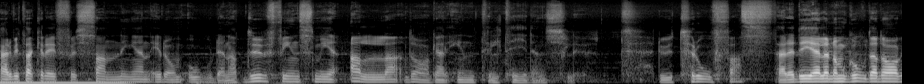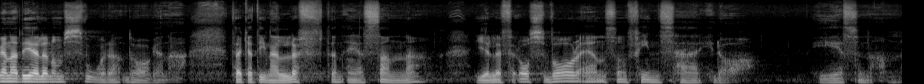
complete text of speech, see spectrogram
Herre, vi tackar dig för sanningen i de orden, att du finns med alla dagar in till tidens slut. Du är trofast. Herre, det gäller de goda dagarna, det gäller de svåra dagarna. Tack att dina löften är sanna. Det gäller för oss var och en som finns här idag. I Jesu namn.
